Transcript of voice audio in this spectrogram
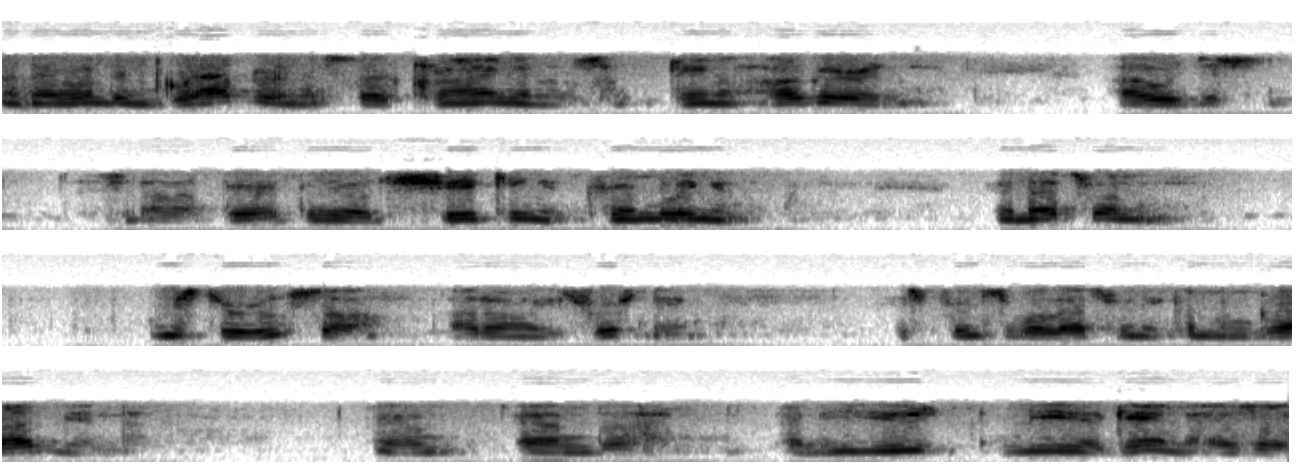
And I went and grabbed her and I started crying and I was trying to hug her and I was just uh, apparently I was shaking and trembling and and that's when Mr. Russo, I don't know his first name, his principal, that's when he come and grabbed me and and and uh, and he used me again as a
